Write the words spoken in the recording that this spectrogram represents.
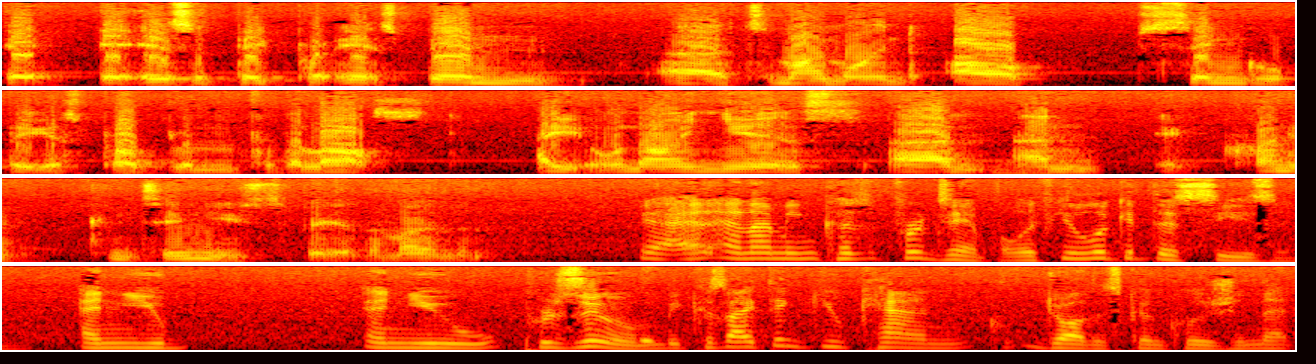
it, it is a big. It's been, uh, to my mind, our single biggest problem for the last eight or nine years, um, and it kind of continues to be at the moment. Yeah, and, and I mean, because for example, if you look at this season and you and you presume, because I think you can draw this conclusion that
